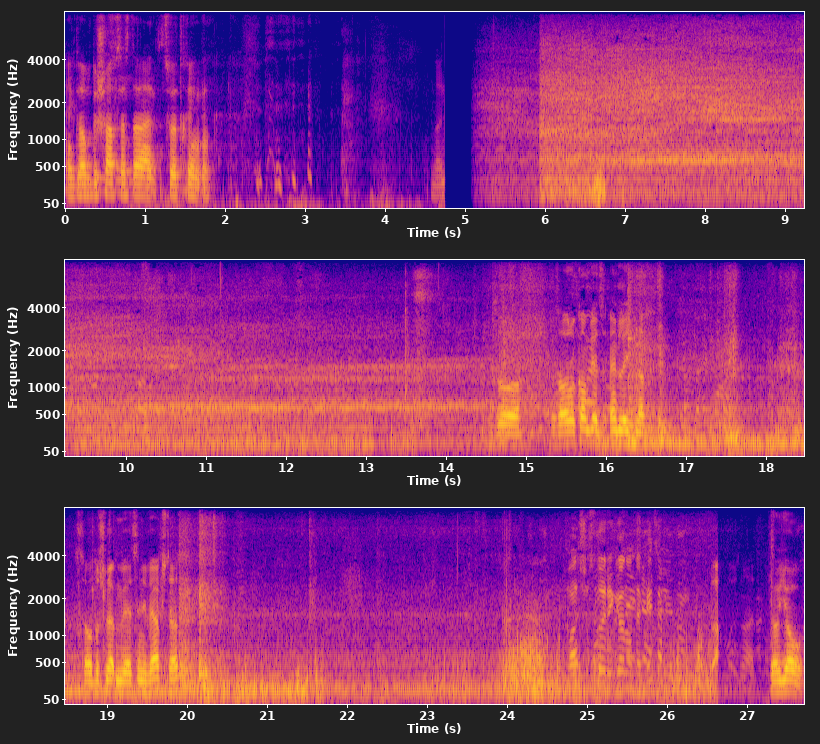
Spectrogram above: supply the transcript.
Ich glaube, du schaffst es da zu ertrinken. So, das Auto kommt jetzt endlich nach. Das Auto schleppen wir jetzt in die Werkstatt. Yo, yo,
